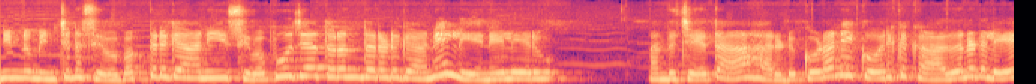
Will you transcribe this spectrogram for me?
నిన్ను మించిన శివభక్తుడు గాని శివపూజా తురంధరుడు గాని లేనే లేరు. అందుచేత హరుడు కూడా నీ కోరిక కాదనడులే.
